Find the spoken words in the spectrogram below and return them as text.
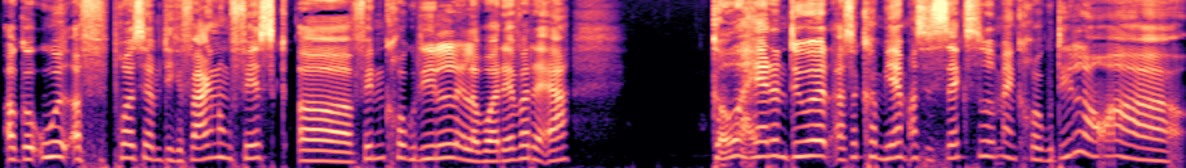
og gå ud og f- prøve at se, om de kan fange nogle fisk, og finde en krokodille, eller whatever det er, go ahead and do it, og så kom hjem og se sex ud med en krokodille over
